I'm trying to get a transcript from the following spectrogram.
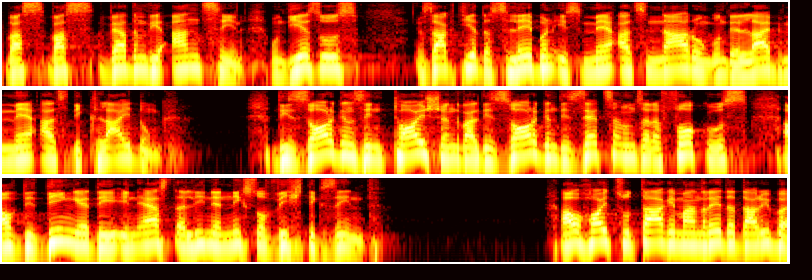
Was, was werden wir anziehen? Und Jesus sagt hier, das Leben ist mehr als Nahrung und der Leib mehr als die Kleidung. Die Sorgen sind täuschend, weil die Sorgen, die setzen unseren Fokus auf die Dinge, die in erster Linie nicht so wichtig sind. Auch heutzutage, man redet darüber,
